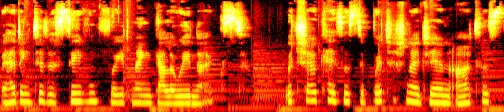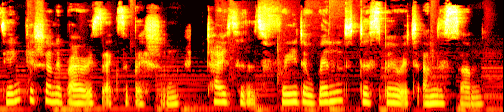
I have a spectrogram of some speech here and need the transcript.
We're heading to the Stephen Friedman Gallery next, which showcases the British Nigerian artist Yinka Shonibare's exhibition titled Free the Wind, the Spirit and the Sun.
